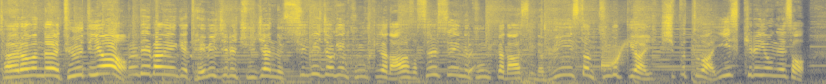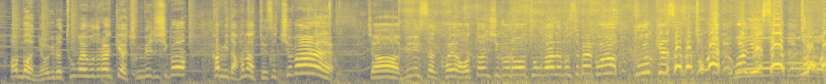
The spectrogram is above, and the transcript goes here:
자 여러분들 드디어 상대방에게 데미지를 주지 않는 수비적인 궁극기가 나와서 쓸 수 있는 궁극기가 나왔습니다. 윈스턴 궁극기와 이 시프트와 이 스킬을 이용해서 한번 여기로 통과해 보도록 할게요. 준비해 주시고 갑니다. 하나 둘 셋 출발! 자 윈스턴 과연 어떤 식으로 통과하는 모습을 보여? 궁극기를 써서 통과! 와 윈스턴! 통과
